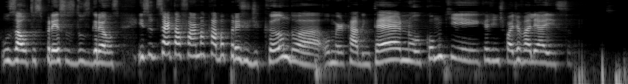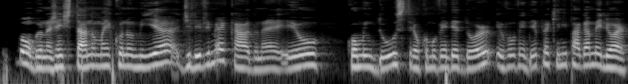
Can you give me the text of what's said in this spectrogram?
os altos preços dos grãos. Isso, de certa forma, acaba prejudicando a, o mercado interno? Como que, que a gente pode avaliar isso? Bom, Bruno, a gente está numa economia de livre mercado, né? Eu, como indústria ou como vendedor, eu vou vender para quem me pagar melhor.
